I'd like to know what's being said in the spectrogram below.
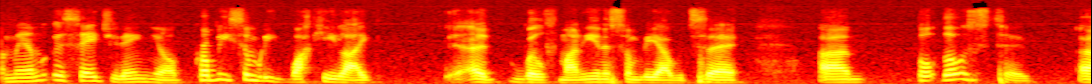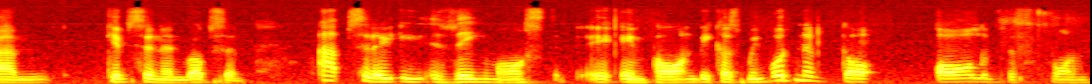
I mean, I'm not going to say Juninho, probably somebody wacky like uh, Wilf Mannion or somebody I would say. Um, but those two, um, Gibson and Robson, absolutely the most important because we wouldn't have got all of the fun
